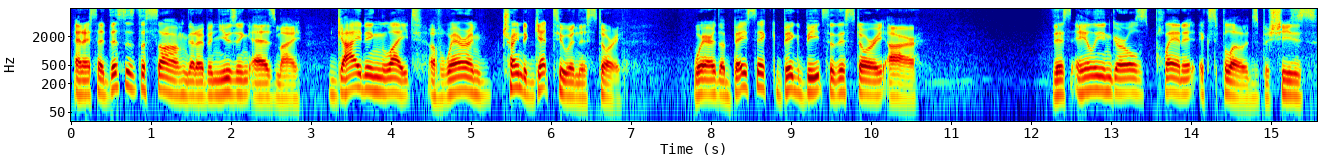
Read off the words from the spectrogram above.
And I said, This is the song that I've been using as my guiding light of where I'm trying to get to in this story. Where the basic big beats of this story are this alien girl's planet explodes, but she's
